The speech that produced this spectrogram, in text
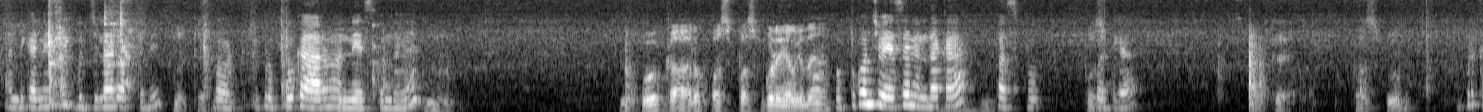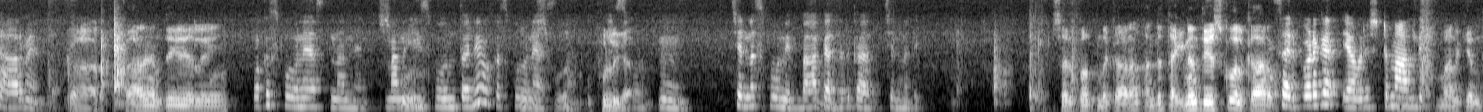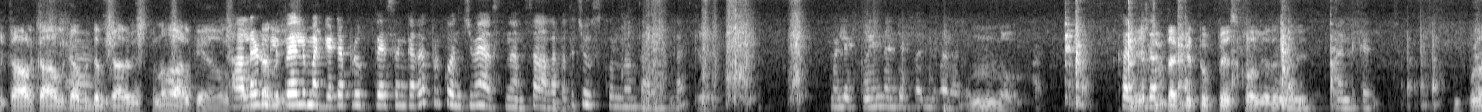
అందుకనేసి గుజ్జులాగా వస్తుంది బాగుంటుంది ఇప్పుడు ఉప్పు కారం అన్నీ వేసుకుందామే. ఉప్పు కారం పసుపు. పసుపు కూడా వేయాలి కదా? ఉప్పు కొంచెం వేసాను ఇందాక. పసుపు పసుపు. కొద్దిగా. ఓకే. పసుపు. ఇప్పుడు కారం వేద్దాం కారం. కారం ఎంత వేయాలి? ఒక స్పూన్ వేస్తున్నాను నేను. మన ఈ స్పూన్తోనే ఒక స్పూన్ వేస్తున్నాను. ఫుల్గా. చిన్న స్పూన్. ఇది బాగా పెద్దది కాదు చిన్నది. సరిపోతుంది కారం? అంటే తగినంత వేసుకోవాలి కారం. సరిపడగా ఎవరిష్టం వాళ్ళది. మనకి ఎంత కావాలి కావాలి కాబట్టి ఎంత కారం వేసుకున్నాం వాళ్ళకి ఆల్రెడీ ఉల్లిపాయలు మగ్గేటప్పుడు ఉప్పు వేసాం కదా ఇప్పుడు కొంచెమే వేస్తున్నాను. చాలాపోతే చూసుకుందాం తర్వాత. మళ్ళీ ఎక్కువైందంటే ఇబ్బంది పడాలి. తగ్గట్టు ఉప్పు వేసుకోవాలి కదా మరి. అందుకని. ఇప్పుడు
